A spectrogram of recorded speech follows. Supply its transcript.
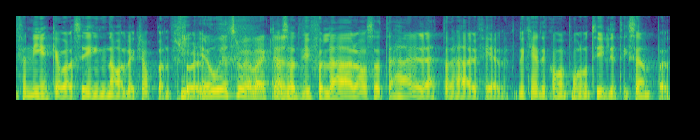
förneka våra signaler i kroppen? Förstår du? Jo, jag tror jag verkligen. Alltså att vi får lära oss att det här är rätt och det här är fel. Nu kan jag inte komma på något tydligt exempel.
